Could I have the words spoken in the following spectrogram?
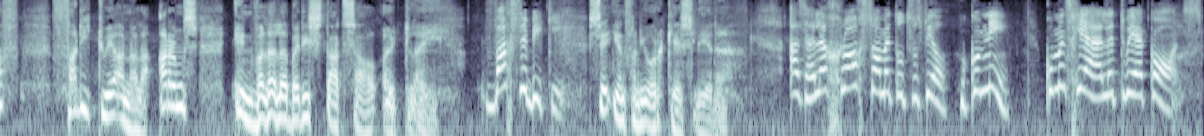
af, vat die twee aan hulle arms en wil hulle by die stadsaal uitlei. Wag 'n bietjie. Sê een van die orkeslede. As hulle graag saam met ons wil speel, hoekom nie? Kom ons gee hulle twee 'n kans.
